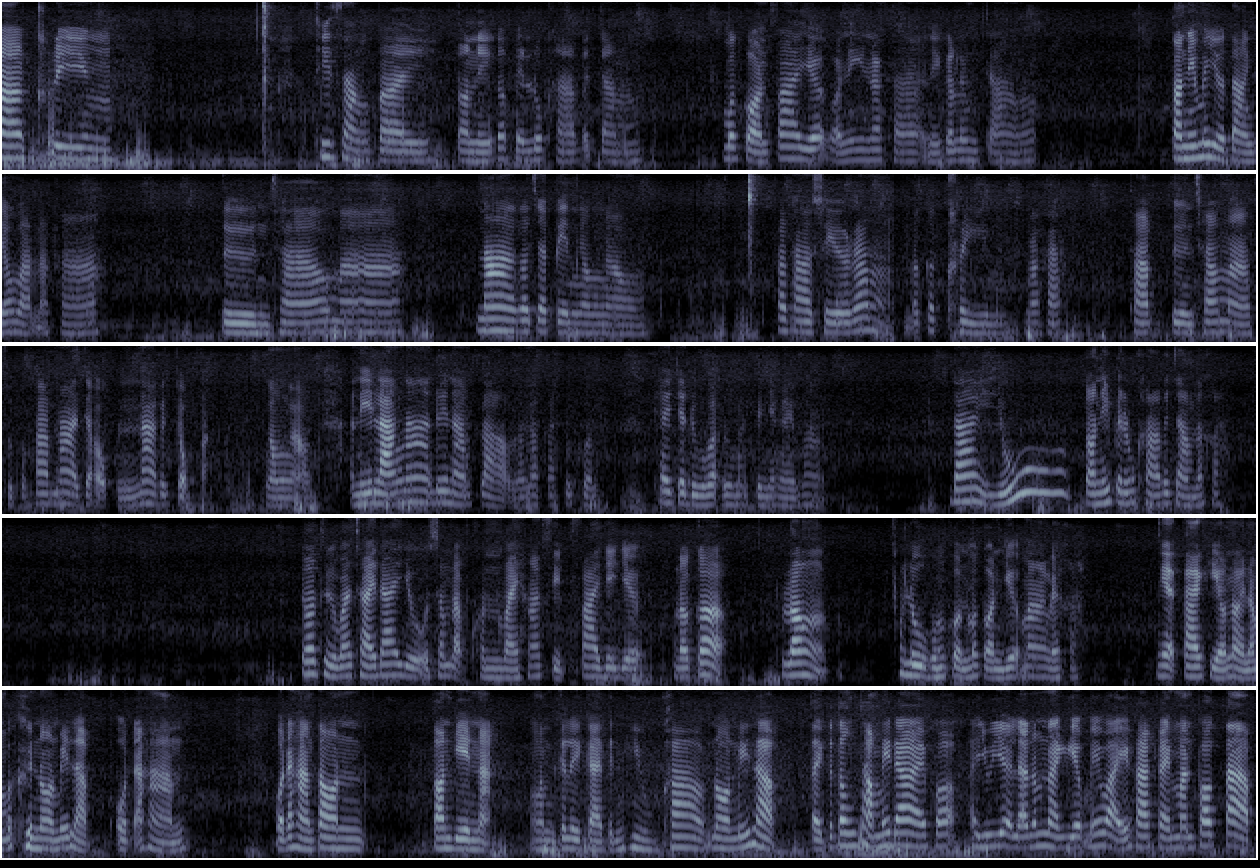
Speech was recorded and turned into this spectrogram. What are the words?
าครีม ที่สั่งไป ตอนนี้ก็เป็นลูกค้าประจำเมื่อก่อนฝ้าเยอะกว่านี้นะคะ อันนี้ก็เริ่มจางแล้ว ตอนนี้ไม่อยู่ต่างจังหวัดนะคะ ตื่นเช้ามา หน้าก็จะเป็นเงาเงาๆถ้าทาเซรั่มแล้วก็ครีมนะคะทับตื่นเช้ามาสุขภาพหน้าจะออกเป็นหน้ากระจกอะ เงาเงาๆอันนี้ล้างหน้าด้วยน้ำเปล่าแล้วนะคะ ทุกคนแค่จะดูว่าเออมันเป็นยังไงบ้าง ได้อยู่ตอนนี้เป็นลูกค้าประจำแล้วค่ะก็ถือว่าใช้ได้อยู่สำหรับคนวัยห้าสิบฝ้าเยอะๆ แล้วก็ร่องรูขุมขนเมื่อก่อนเยอะมากเลยค่ะ เนี่ยตาเขียวหน่อยนะเมื่อคืนนอนไม่หลับอดอาหาร อดอาหารตอนตอนเย็นอะ มันก็เลยกลายเป็นหิวข้าวนอนไม่หลับ แต่ก็ต้องทำให้ได้ เพราะอายุเยอะแล้วน้ำหนักเยอะไม่ไหวค่ะ ไขมันพอกตับ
